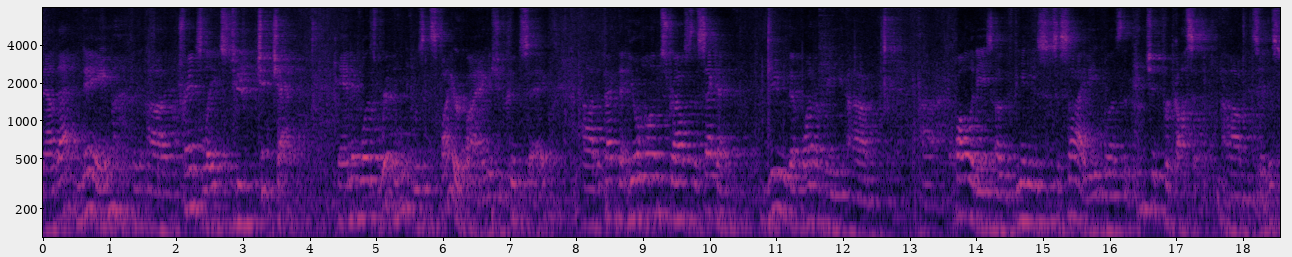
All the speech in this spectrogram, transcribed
Now that name uh, translates to chit chat, and it was written, it was inspired by, I guess you could say, uh, the fact that Johann Strauss II knew that one of the um, uh, qualities of Viennese society was the penchant for gossip. Um, so this,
